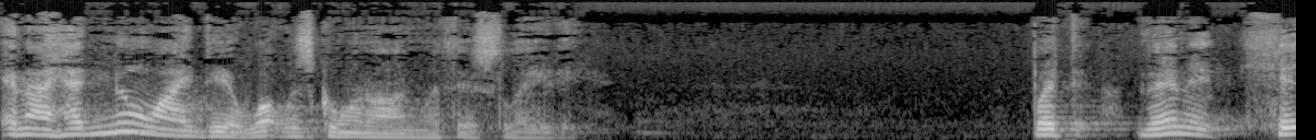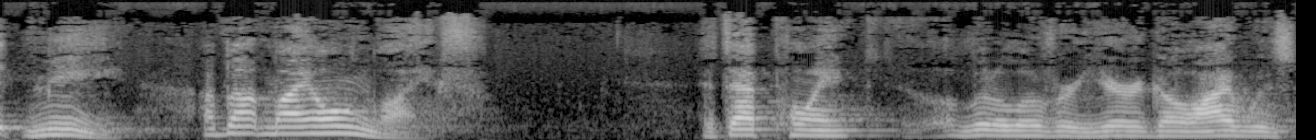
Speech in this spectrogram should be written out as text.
and I had no idea what was going on with this lady. But then it hit me about my own life. At that point, a little over a year ago, I was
